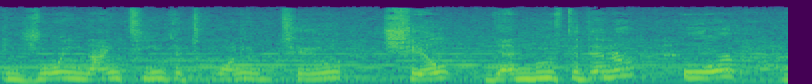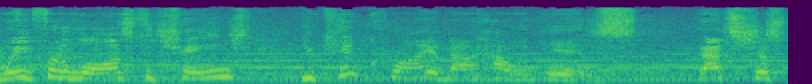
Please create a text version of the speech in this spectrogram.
enjoy 19 to 22, chill, then move to Denver or wait for the laws to change. You can't cry about how it is. That's just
